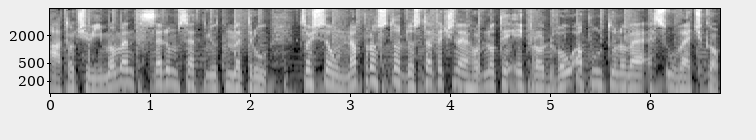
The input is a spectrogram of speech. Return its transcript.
a točivý moment 700 Nm, což jsou naprosto dostatečné hodnoty i pro 2,5 tunové SUVčko.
